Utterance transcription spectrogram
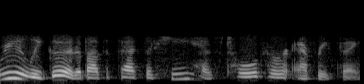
really good about the fact that he has told her everything.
